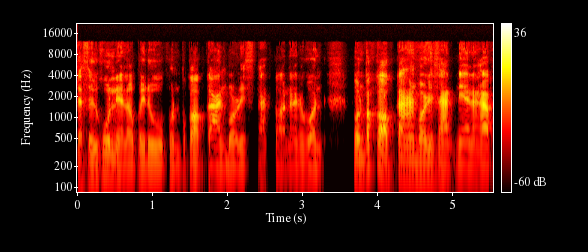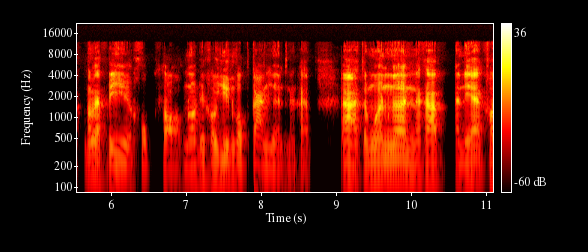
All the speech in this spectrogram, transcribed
จะซื้อหุ้นเนี่ยเราไปดูผลประกอบการบริษัทก่อนนะทุกคน ผลประกอบการบริษัทเนี่ยนะครับตั้งแต่ปีหกสองเนาะที่เขายื่นงบการเงินนะครับอ่าจำนวนเงินนะครับ อันนี้เขา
